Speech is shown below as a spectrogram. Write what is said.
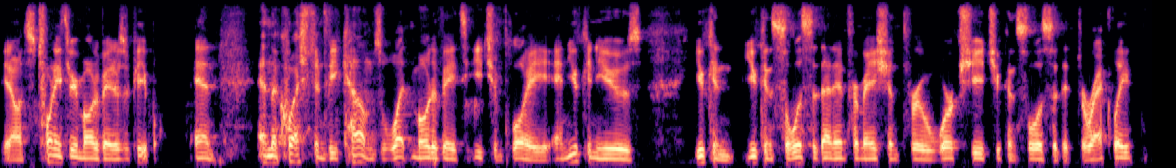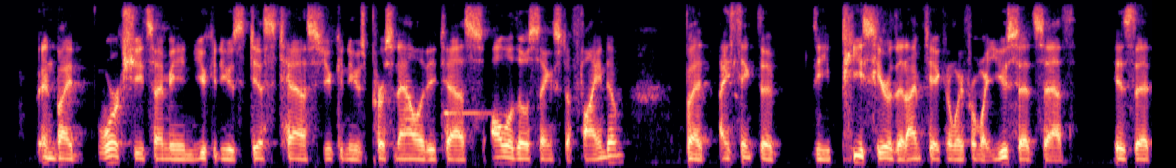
You know, it's 23 motivators of people, and and the question becomes what motivates each employee, and you can use you can you can solicit that information through worksheets. You can solicit it directly. And by worksheets, I mean you could use DISC tests, you can use personality tests, all of those things to find them. But I think the the piece here that I'm taking away from what you said, Seth, is that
